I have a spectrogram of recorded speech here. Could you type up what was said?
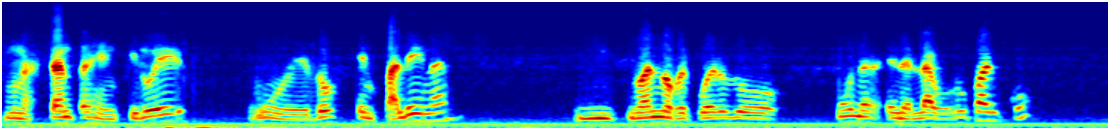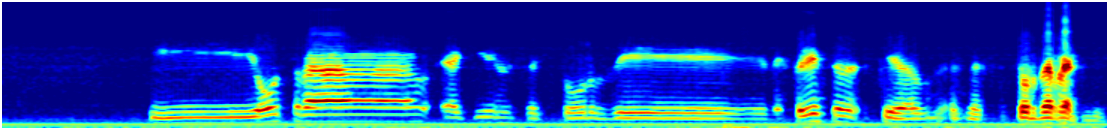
unas tantas en Chiloé, dos en Palena, y si mal no recuerdo, una en el lago Rupanco, y otra aquí en el sector de, de Fresa, que es el sector de Redley.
